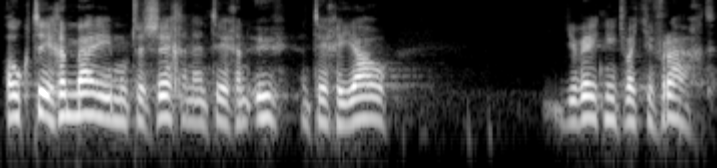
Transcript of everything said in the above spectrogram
ook tegen mij moeten zeggen en tegen u en tegen jou, je weet niet wat je vraagt.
